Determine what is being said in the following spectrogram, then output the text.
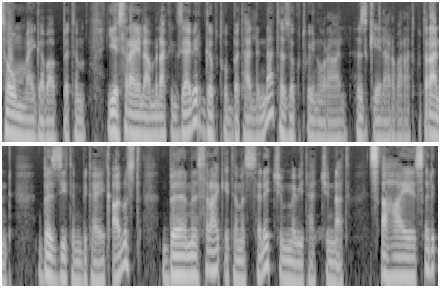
ሰውም አይገባበትም። የእስራኤል አምላክ እግዚአብሔር ገብቶበታልና ተዘግቶ ይኖራል። ሕዝቅኤል 44 ቁጥር 1። በዚህ ትንቢታዊ ቃል ውስጥ በምስራቅ የተመሰለች እመቤታችን ናት። ፀሐየ ጽድቅ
